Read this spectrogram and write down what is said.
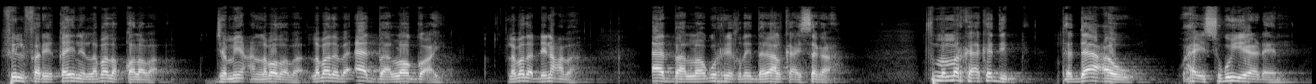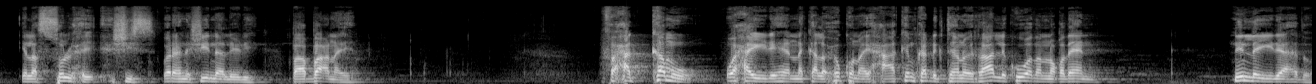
fil fariiqayni labada qoloba jamiican labadaba labadaba aad baa loo go'ay. Labada dhinacba aad baa loogu riiqday dagaalka isaga. Ah uma markaa kadib tadaacaw waxay isugu yeedheen ila sulxi heshiis. Waraan heshiinaa layidhi baaba-nay. Waxay yidhaheen kale xukun ay xaakim ka dhigteen oy raalli ku wada noqdeen. Nin la yidhaahdo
